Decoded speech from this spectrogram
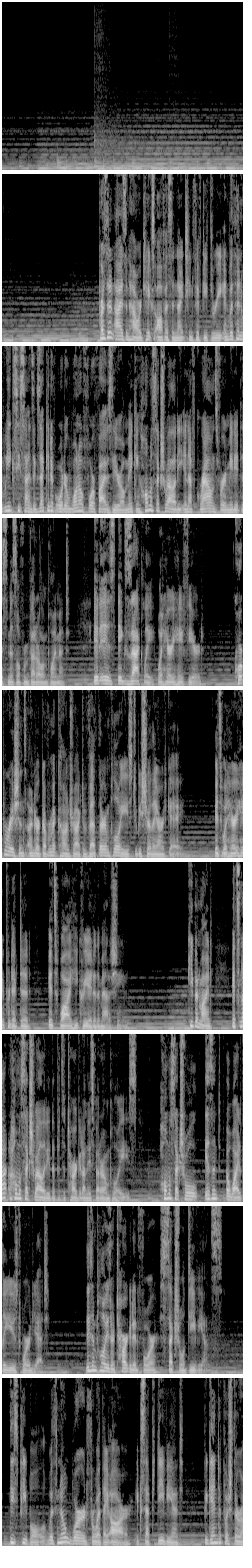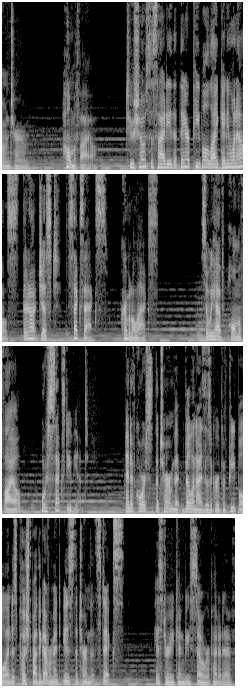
President Eisenhower takes office in 1953, and within weeks he signs Executive Order 10450, making homosexuality enough grounds for immediate dismissal from federal employment. It is exactly what Harry Hay feared. Corporations under a government contract vet their employees to be sure they aren't gay. It's what Harry Hay predicted, it's why he created the Mattachine. Keep in mind, it's not homosexuality that puts a target on these federal employees. Homosexual isn't a widely used word yet. These employees are targeted for sexual deviance. These people, with no word for what they are, except deviant, begin to push their own term homophile to show society that they are people like anyone else. They're not just sex acts, criminal acts. So we have homophile or sex deviant. And of course, the term that villainizes a group of people and is pushed by the government is the term that sticks. History can be so repetitive.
